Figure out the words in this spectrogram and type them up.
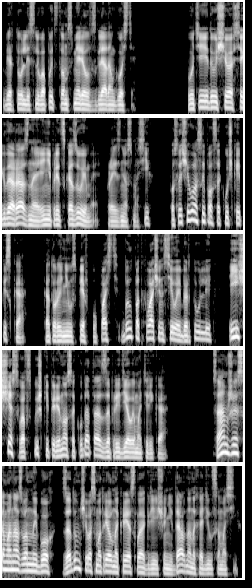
Бертулли с любопытством смерил взглядом гостя. «Пути идущего всегда разные и непредсказуемые», — произнес Масих, после чего осыпался кучкой песка, который, не успев упасть, был подхвачен силой Бертулли и исчез во вспышке переноса куда-то за пределы материка. Сам же самоназванный бог задумчиво смотрел на кресло, где еще недавно находился Масих.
